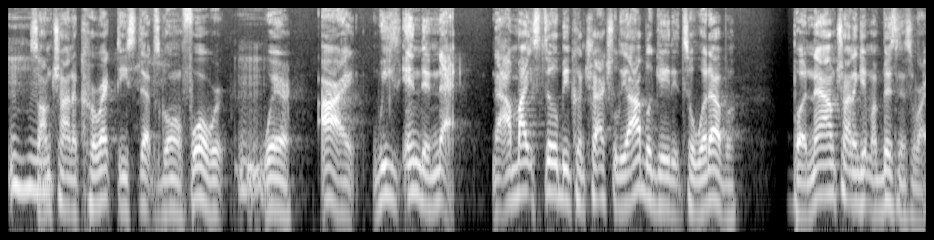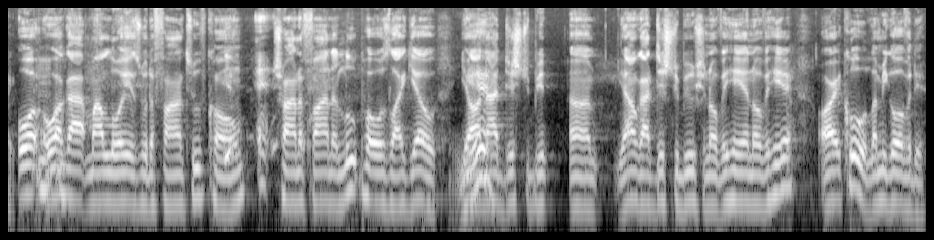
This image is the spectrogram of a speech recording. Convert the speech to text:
Mm-hmm. So I'm trying to correct these steps going forward. Where all right, we ending that. Now I might still be contractually obligated to whatever, but now I'm trying to get my business right. Or, or I got my lawyers with a fine tooth comb trying to find the loopholes. Like, yo, y'all Yeah. not distribute, um, y'all got distribution over here and over here. All right, cool. Let me go over there.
